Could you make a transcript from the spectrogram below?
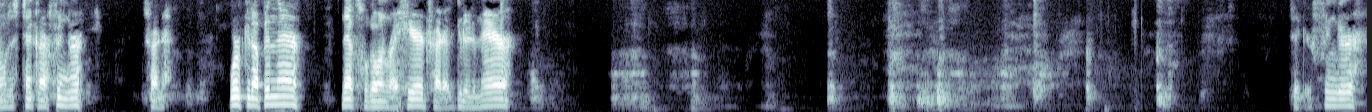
We'll just take our finger, try to work it up in there. Next, we'll go in right here, try to get it in there. Take your finger,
